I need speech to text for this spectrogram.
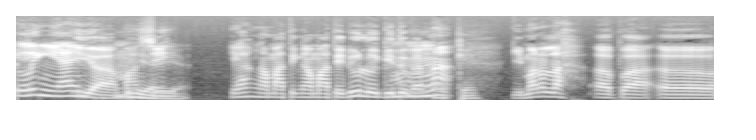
link ya. Iya, Hmm. masih Iya, ya ngamati-ngamati dulu gitu Hmm. karena Oke. gimana lah apa eh,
